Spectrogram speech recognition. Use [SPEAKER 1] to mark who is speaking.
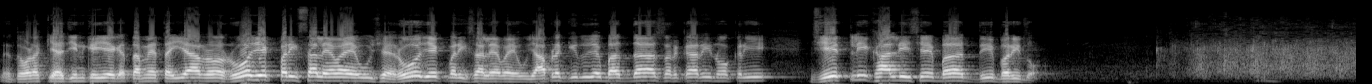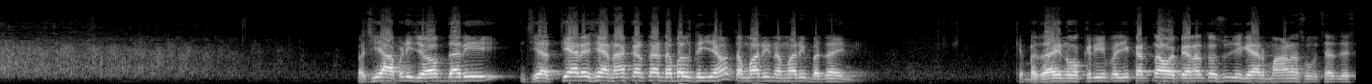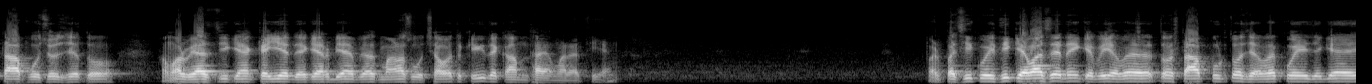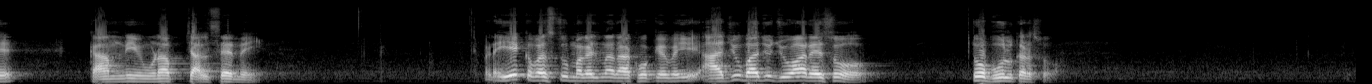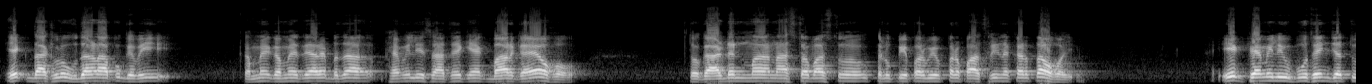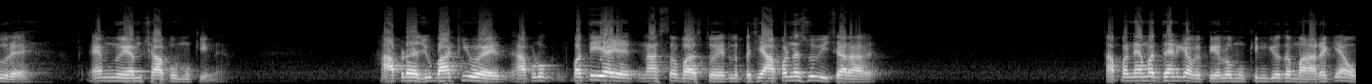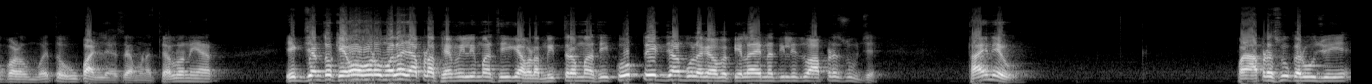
[SPEAKER 1] ધોળકિયાજીને કહીએ કે તમે તૈયાર રહો. રોજ એક પરીક્ષા લેવાય એવું છે. રોજ એક પરીક્ષા લેવાય એવું છે. આપણે કીધું છે બધા સરકારી નોકરી જેટલી ખાલી છે બધી ભરી દો. પછી આપણી જવાબદારી જે અત્યારે છે એના કરતા ડબલ થઈ જાય. તમારી ને અમારી બધાની કે બધાય નોકરી પછી કરતા હોય. પહેલા તો શું છે કે યાર માણસ ઓછા છે સ્ટાફ ઓછો છે, તો અમારો વ્યાસજી ક્યાંક કહીએ દે કે યાર બે વ્યાસ માણસ ઓછા હોય તો કેવી રીતે કામ થાય અમારાથી એમ. પણ પછી કોઈથી કહેવાશે નહીં કે ભાઈ હવે તો સ્ટાફ પૂરતો છે, હવે કોઈ જગ્યાએ કામની ઉણપ ચાલશે નહીં. પણ એક વસ્તુ મગજમાં રાખો કે ભાઈ આજુબાજુ જોવા રહેશો તો ભૂલ કરશો. એક દાખલો ઉદાહરણ આપું કે ભાઈ ગમે ગમે ત્યારે બધા ફેમિલી સાથે ક્યાંક બહાર ગયા હો, તો ગાર્ડનમાં નાસ્તો બાસ્તો પેલું પેપર વેપર પાથરીને કરતા હોય, એક ફેમિલી ઊભું થઈને જતું રહે, એમનું એમ છાપું મૂકીને. આપણે હજુ બાકી હોય, આપણું પતી જાય નાસ્તો બાસ્તો, એટલે પછી આપણને શું વિચાર આવે? આપણને એમ જ થાય ને કે હવે પેલો મૂકીને ગયો તો મારે ક્યાં ઉપાડવું? હોય તો ઉપાડ લેશે હમણાં. ચલો ને યાર. એક જણ તો કહેવા વાળો મળે જ આપણા ફેમિલીમાંથી કે આપણા મિત્રમાંથી. કોક તો એક જણ બોલે કે હવે પેલા એ નથી લીધું, આપણે શું છે? થાય ને એવું? પણ આપણે શું કરવું જોઈએ?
